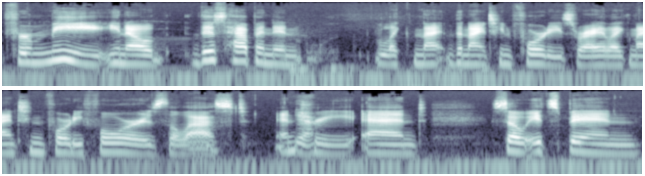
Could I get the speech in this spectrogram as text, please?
for me, you know, this happened in like ni- the 1940s, right? Like 1944 is the last entry, and so it's been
